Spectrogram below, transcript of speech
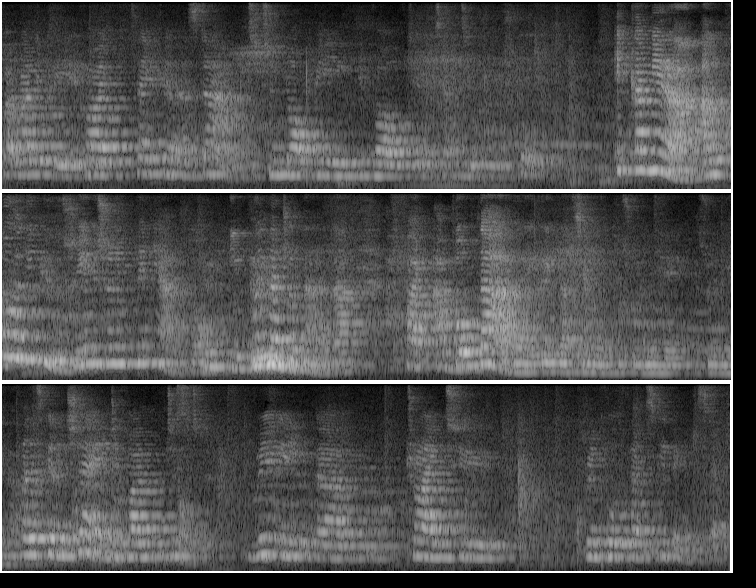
quite radically if I've taken a stand to not be involved in talk. E cambierà ancora di più se io mi sono impegnato in quella giornata far abbondare il ringraziamento sulle mie, sulle mie labbra. And it's going to change if I'm just really um, trying to bring forth thanksgiving instead.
